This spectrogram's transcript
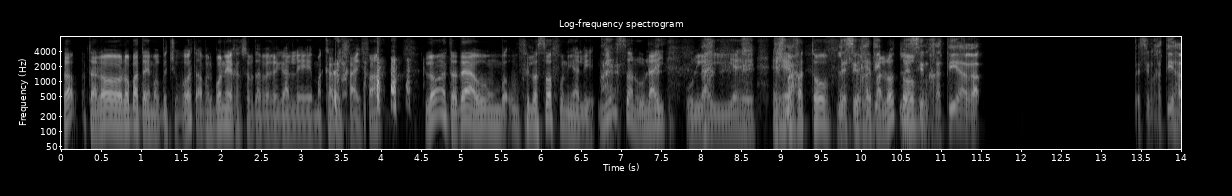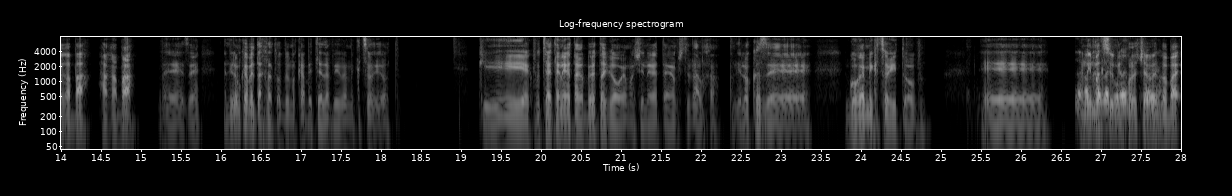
טוב, אתה לא, לא באת עם הרבה תשובות, אבל בוא נלך עכשיו לדבר רגע על אה, מכבי חיפה. לא, אתה יודע, הוא, הוא פילוסוף, הוא נהיה לי. מילסון אולי, אולי יהיה רבע טוב לשמחתי, ורבע לא טוב. לשמחתי, הר... לשמחתי הרבה, הרבה, וזה, אני לא מקבל את ההחלטות במכבי תל אביב המקצועיות. כי הקבוצה הייתה נראית הרבה יותר גרוע ממה שהיא נראית היום, שתדע לך. אני לא כזה גורם מקצועי טוב. אה, אני מקסימום יכול לשבת. בבית,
